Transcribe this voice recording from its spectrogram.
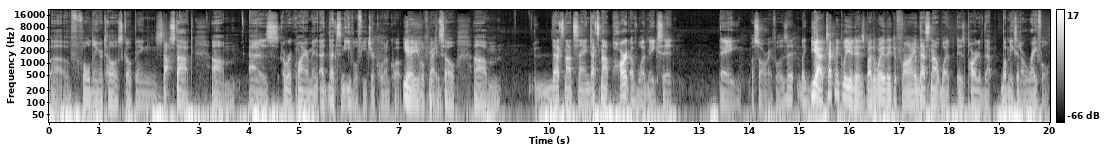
uh, folding or telescoping Stock. stock um, as a requirement. Uh, that's an evil feature, quote unquote. yeah, evil feature. Right. So um, that's not saying that's not part of what makes it a assault rifle, is it? Like, Yeah, technically it is by the way they define. but that's not what is part of that. What makes it a rifle?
